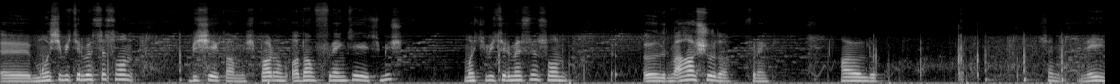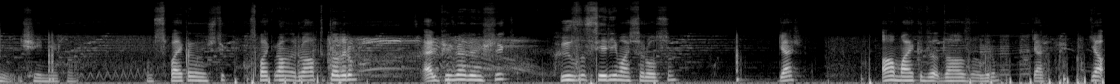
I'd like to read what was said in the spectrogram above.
e, maçı bitirmesine son bir şey kalmış. Pardon adam Frank'e geçmiş. Maçı bitirmesine son öldürme. Aha şurada Frank. Ha öldü. Sen neyin şeyini yapalım? Spike'a dönüştük. Spike ben rahatlıkla alırım. El Primo'ya dönüştük. Hızlı seri maçlar olsun. Gel. Aa Mike'ı da daha hızlı alırım. Gel. Ya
